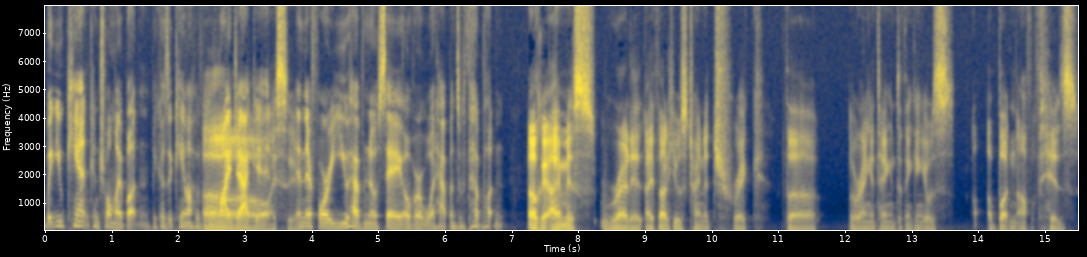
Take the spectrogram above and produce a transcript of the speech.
but you can't control my button because it came off of my Oh, jacket. I see. And therefore you have no say over what happens with that button. Okay i misread it i thought he was trying to trick the orangutan into thinking it was a button off of his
